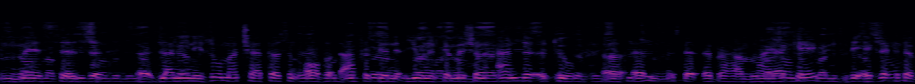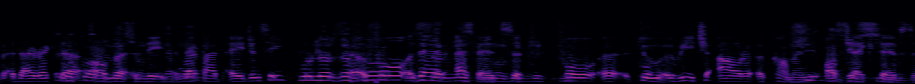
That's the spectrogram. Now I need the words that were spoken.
Mrs. Commission de l'Union uh, africaine, Dlamini Zuma, Chairperson of Dr. African Union Commission, and uh, to uh, uh, Mr. Abraham de Mayaki, the Executive Director of uh, the NEPAD, agency, pour leurs uh, efforts for their service de nos efforts uh, to reach our uh, common objectives.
